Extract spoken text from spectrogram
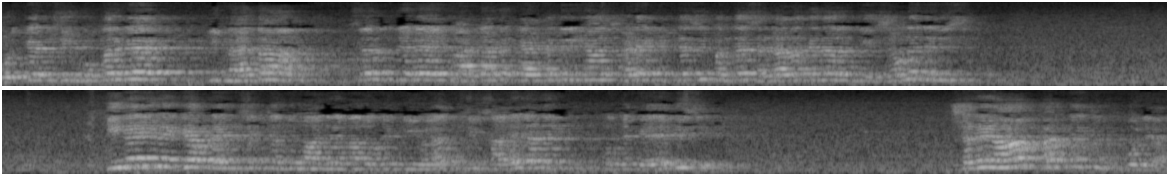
ਮੁੜ ਕੇ ਤੁਸੀਂ ਮੁਕਰ ਗਏ ਕਿ ਮੈਂ ਤਾਂ ਸਿਰਫ ਜਿਹੜੇ ਅੱਡ ਅੱਡ ਕੈਟਾਗਰੀਆਂ 'ਚ ਖੜੇ ਕੀਤੇ ਸੀ ਬੰਦੇ ਸਜ਼ਾ ਦਾ ਕਹਿੰਦਾ ਰਣਜੀਤ ਸਿੰਘ ਨੇ ਦੇਣੀ ਸੀ ਕਿਹਨੇ ਨਹੀਂ ਵੇਖਿਆ ਪ੍ਰੇਮ ਸਿੰਘ ਚੰਦੂ ਮਾਜਰੇ ਨਾਲ ਉੱਥੇ ਕੀ ਹੋਇਆ ਤੁਸੀਂ ਸਾਰੇ ਜਣੇ ਉੱਥੇ ਗਏ ਵੀ ਸੀ ਸ਼ਰੇਆਮ ਖੜ ਕੇ ਝੂਠ ਬੋਲਿਆ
